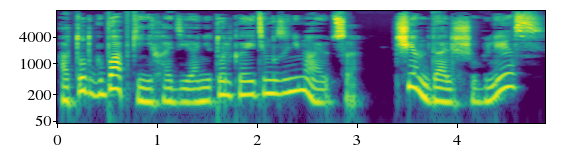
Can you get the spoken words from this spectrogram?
А тут к бабке не ходи, они только этим и занимаются. Чем дальше в лес...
